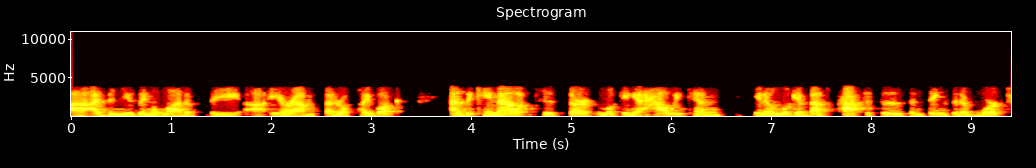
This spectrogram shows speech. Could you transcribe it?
Uh, I've been using a lot of the uh, ERM federal playbook as it came out to start looking at how we can, you know, look at best practices and things that have worked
